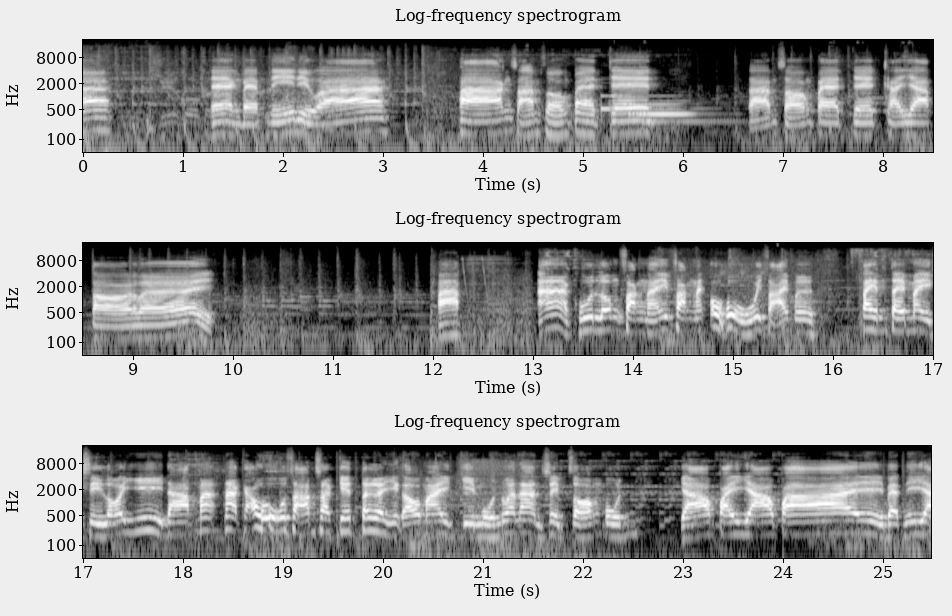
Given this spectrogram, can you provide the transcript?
ะ แจ้งแบบนี้ดิวะผางสามสองแปดเจ็ดสามสองแปดเจ็ดขยับต่อเลยปั๊บ อ่าคูณลงฝั่งไหนฝั่งไหนโอ้โหสายมือ เต็มเต็มมาอีก 400ยี่ดาบมาหน้ากะโอ้โหสามสเก็ตเตอร์อีกเอามาอีกกี่หมุนว่านั่น 12 หมุน ยาวไปยาวไป แบบนี้ย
